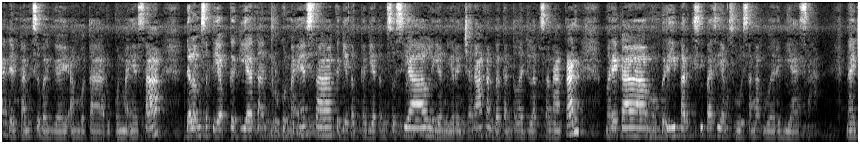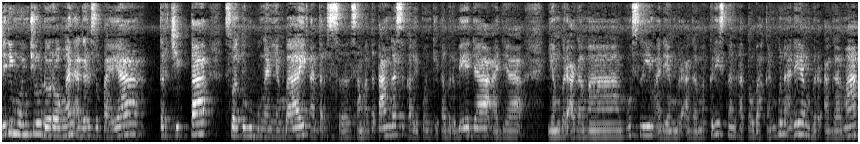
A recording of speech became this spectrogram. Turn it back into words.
Dan kami sebagai anggota Rukun Maesa. Dalam setiap kegiatan Rukun Maesa, kegiatan-kegiatan sosial yang direncanakan bahkan telah dilaksanakan, mereka memberi partisipasi yang sungguh sangat luar biasa. Nah, jadi muncul dorongan agar supaya tercipta suatu hubungan yang baik antar sesama tetangga sekalipun kita berbeda, ada yang beragama Muslim, ada yang beragama Kristen atau bahkan pun ada yang beragama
